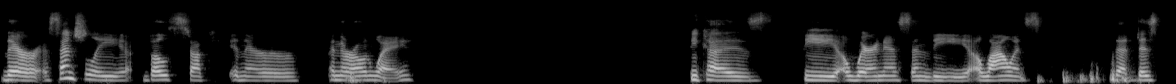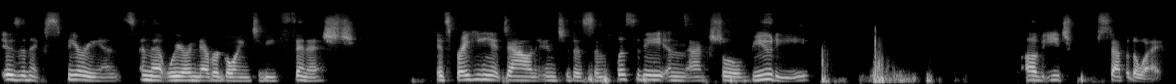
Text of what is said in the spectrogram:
they're essentially both stuck in their in their own way because the awareness and the allowance that this is an experience and that we are never going to be finished. It's breaking it down into the simplicity and the actual beauty of each step of the way,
